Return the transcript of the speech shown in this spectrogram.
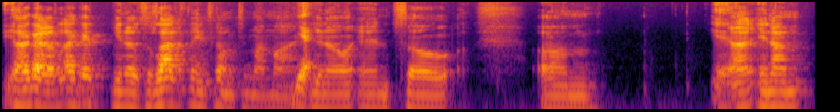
Yeah, I got I got you know, there's a lot of things coming to my mind. Yeah. You know, and so, um, yeah, and I'm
